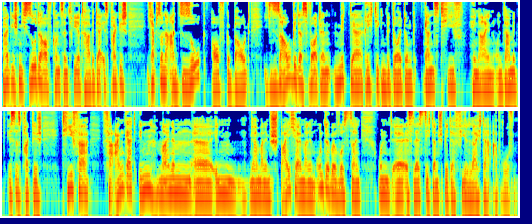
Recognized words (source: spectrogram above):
praktisch mich so darauf konzentriert habe. Da ist praktisch, ich habe so eine Art Sog aufgebaut. Ich sauge das Wort dann mit der richtigen Bedeutung ganz tief hinein und damit ist es praktisch tiefer verankert in meinem äh, in ja meinem Speicher, in meinem Unterbewusstsein und äh, es lässt sich dann später viel leichter abrufen.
